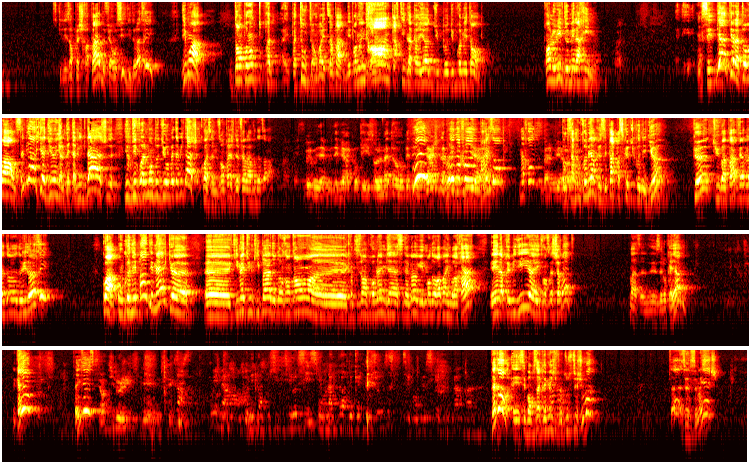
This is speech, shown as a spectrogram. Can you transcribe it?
Ce qui ne les empêchera pas de faire aussi de l'idolâtrie. Dis-moi, pendant, pas toutes, hein, on va être sympa, mais pendant une grande partie de la période du, premier temple, prends le livre de Mélachim. On sait bien qu'il y a la Torah, on sait bien qu'il y a Dieu, il y a le Beth il y a le dévoilement de Dieu au Beth. Quoi, ça nous empêche de faire la Vodazara Oui, vous avez, vous avez raconté, ils sont le matin au Beth Oui, Oui, euh, par exemple. D'accord bah, le Donc ça alors, montre bien que c'est pas parce que tu connais Dieu que tu vas pas faire de, l'idolâtrie. Quoi On connaît pas des mecs euh, euh, qui mettent une kippa de temps en temps euh, quand ils ont un problème, ils viennent à la synagogue, ils demandent au rabbin une bracha et l'après-midi euh, ils transgressent Shabbat. Bah, c'est c'est l'okayam. C'est kayam. Ça existe. C'est antilogique, mais ça existe. Non, oui, mais en, en étant plus subtil aussi, si on a peur de quelque chose, c'est qu'on est aussi quelque part. euh, D'accord. Et c'est pour ça que les mecs ils font tous teshuva. Ça, c'est c'est mayesh.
